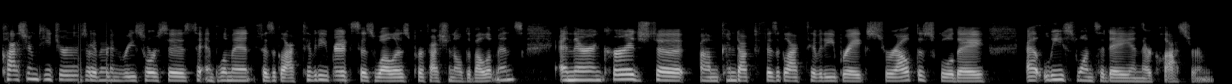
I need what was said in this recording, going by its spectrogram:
classroom teachers are given resources to implement physical activity breaks as well as professional developments, and they're encouraged to um, conduct physical activity breaks throughout the school day at least once a day in their classroom.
